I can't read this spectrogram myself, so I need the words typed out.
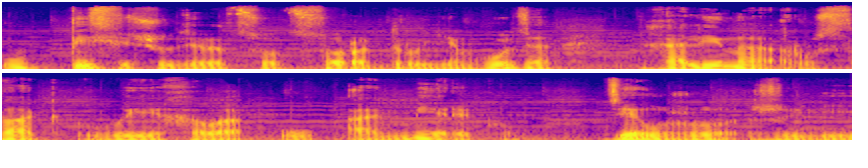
У 1942 годзе Галіна Русак выехала ў Амерыку, дзе ўжо жылі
